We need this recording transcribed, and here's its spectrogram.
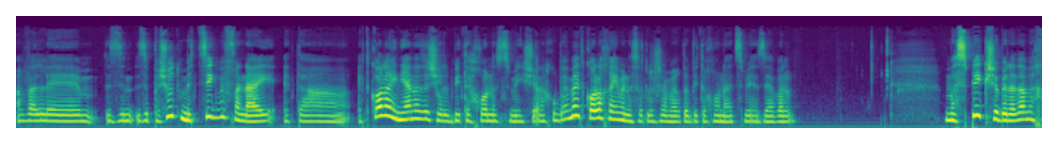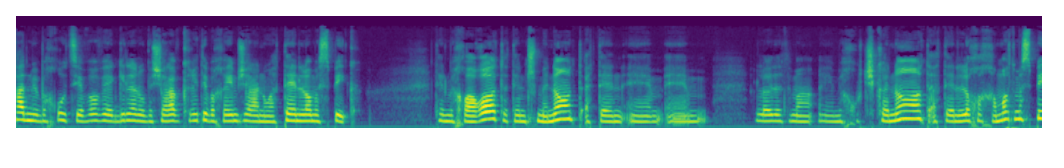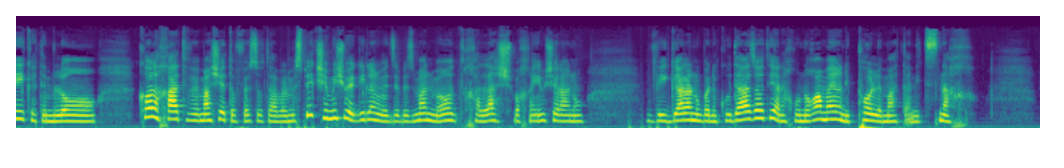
אבל uh, זה, זה פשוט מציג בפניי את, ה, את כל העניין הזה של ביטחון עצמי, שאנחנו באמת כל החיים מנסות לשמר את הביטחון העצמי הזה, אבל מספיק שבן אדם אחד מבחוץ יבוא ויגיד לנו בשלב קריטי בחיים שלנו, אתן לא מספיק. אתן מכוערות, אתן שמנות, אתן, הם, הם, לא יודעת מה, מחוצ'קנות, אתן לא חכמות מספיק, אתן לא... כל אחת ומה שתופס אותה, אבל מספיק שמישהו יגיד לנו את זה בזמן מאוד חלש בחיים שלנו, ויגע לנו בנקודה הזאת, אנחנו נורא מהר ניפול למטה, נצנח.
